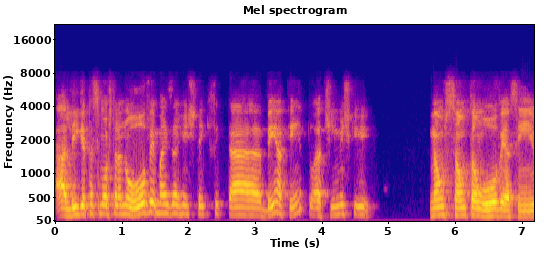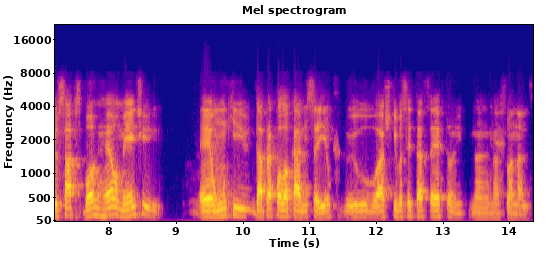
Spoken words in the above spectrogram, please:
a liga está se mostrando over, mas a gente tem que ficar bem atento a times que não são tão over assim. E o Sapsborg realmente é um que dá para colocar nisso aí. Eu, eu acho que você está certo aí na, na sua análise.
